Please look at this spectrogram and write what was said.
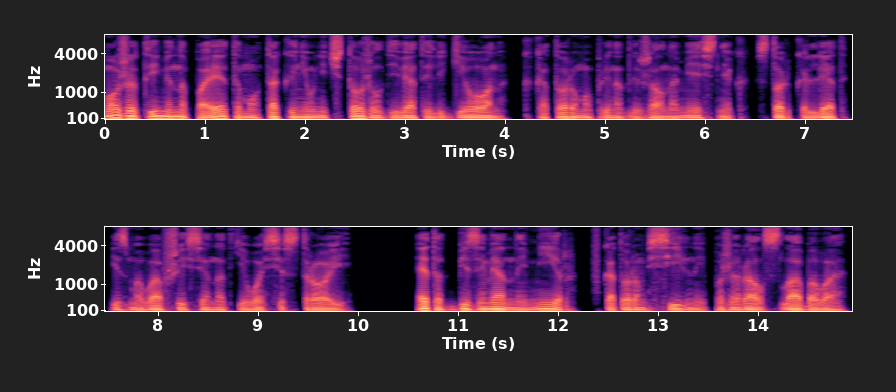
Может, именно поэтому так и не уничтожил девятый легион, к которому принадлежал наместник, столько лет измывавшийся над его сестрой. Этот безымянный мир, в котором сильный пожирал слабого,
